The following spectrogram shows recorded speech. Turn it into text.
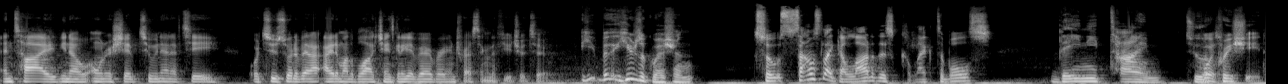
and tie, you know, ownership to an NFT or to sort of an item on the blockchain is going to get very, very interesting in the future too. But here's a question. So sounds like a lot of these collectibles, they need time to appreciate.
